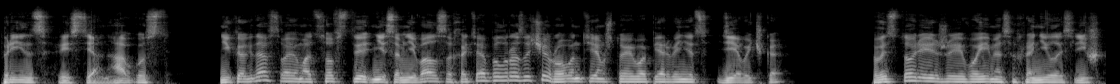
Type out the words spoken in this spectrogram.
Принц Христиан Август никогда в своем отцовстве не сомневался, хотя был разочарован тем, что его первенец – девочка. В истории же его имя сохранилось лишь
